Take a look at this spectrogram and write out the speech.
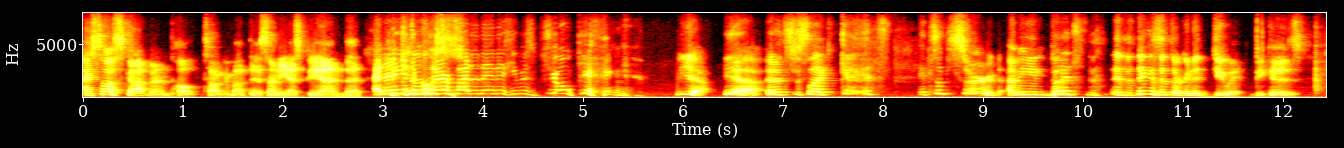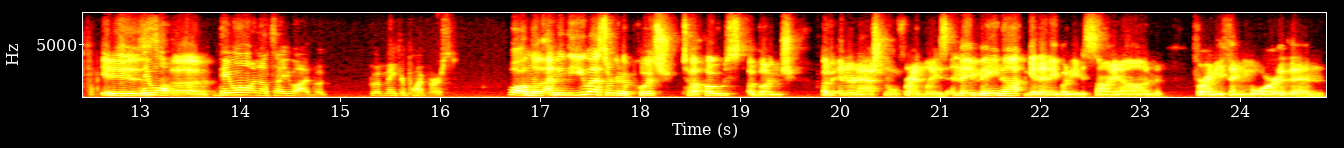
I saw Scott Van Pelt talking about this on ESPN. That and then he had to know, this is- clarify today that he was joking. Yeah, yeah. It's just like it's it's absurd. I mean, but it's the thing is that they're going to do it because it is. They won't. Uh, they won't, and I'll tell you why. But but make your point first. well, no, I mean the U.S. are going to push to host a bunch of international friendlies, and they may not get anybody to sign on for anything more than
